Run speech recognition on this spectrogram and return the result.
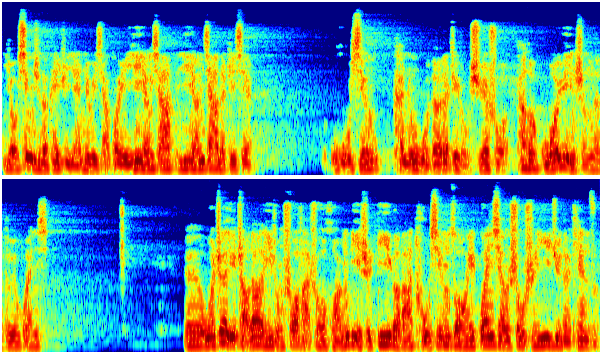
有兴趣的，可以去研究一下关于阴阳家阴阳家的这些五行看成五德的这种学说，它和国运什么的都有关系。呃，我这里找到了一种说法，说皇帝是第一个把土星作为观象授时依据的天子，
